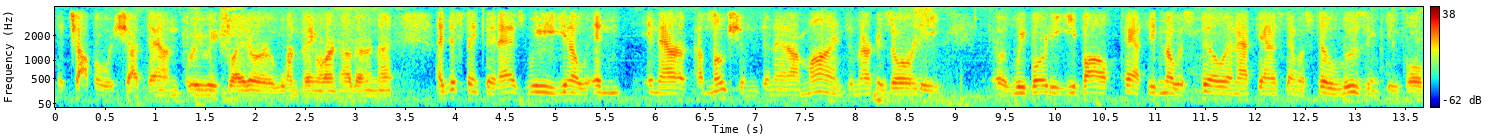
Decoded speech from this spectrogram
the chopper was shot down three weeks later, or one thing or another. And I, I just think that as we, you know, in in our emotions and in our minds, America's already, uh, we've already evolved past. Even though we're still in Afghanistan, we're still losing people.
